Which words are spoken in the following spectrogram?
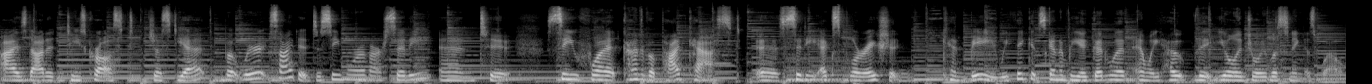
i's dotted and t's crossed just yet but we're excited to see more of our city and to see what kind of a podcast uh, city exploration can be. We think it's going to be a good one and we hope that you'll enjoy listening as well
